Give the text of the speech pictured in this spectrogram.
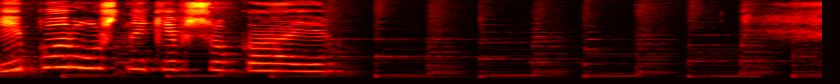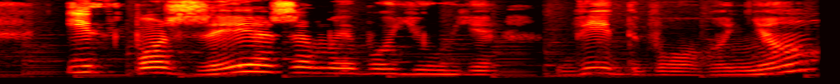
і порушників шукає. Із пожежами воює, від вогня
